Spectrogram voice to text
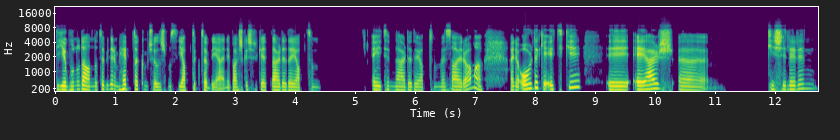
diye bunu da anlatabilirim. Hep takım çalışması yaptık tabii, yani, başka şirketlerde de yaptım, eğitimlerde de yaptım vs. ama, hani, oradaki etki, eee, eğer, emm, kişilerin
